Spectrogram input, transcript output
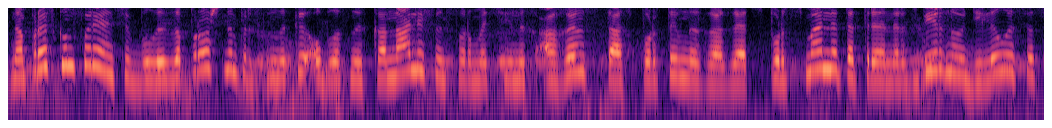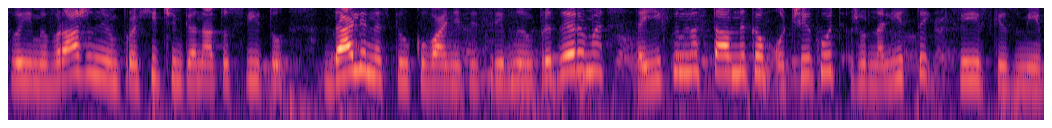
На прес-конференцію були запрошені представники обласних каналів, інформаційних агентств та спортивних газет. Спортсмени та тренер збірної ділилися своїми враженнями про хід чемпіонату світу. Далі на спілкування зі срібними призерами та їхнім наставником очікують журналісти київських ЗМІ.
